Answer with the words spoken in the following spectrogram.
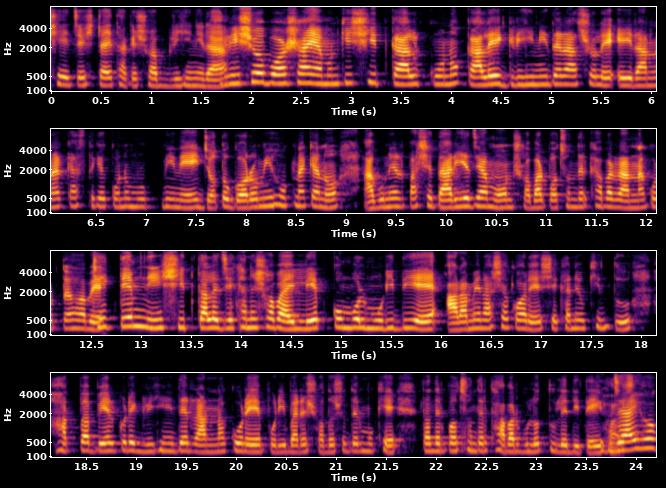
সেই চেষ্টায় থাকে সব গৃহিণীরা। গ্রীষ্ম বর্ষায় এমনকি শীতকাল, কোনো কালে গৃহিণীদের আসলে এই রান্নার কাছ থেকে কোনো মুক্তি নেই। যত গরমই হোক না কেন, আগুনের পাশে দাঁড়িয়ে যেমন সবার পছন্দের খাবার রান্না করতে হবে, ঠিক তেমনি শীতকালে যেখানে সবাই লেপ, কম্বল, মুড়ি দিয়ে আরামের আশা করে, সেখানেও কিন্তু হাত পা বের করে গৃহিণীদের রান্না করে পরিবারের সদস্যদের মুখে তাদের পছন্দের খাবারগুলো তুলে দিতেই হয়। যাই হোক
